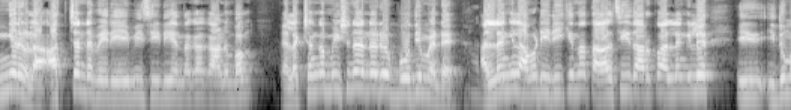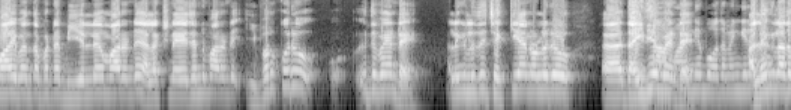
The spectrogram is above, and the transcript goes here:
ഇങ്ങനെയുള്ള അച്ഛന്റെ പേര് എ ബി സി ഡി എന്നൊക്കെ കാണുമ്പം ഇലക്ഷൻ കമ്മീഷന് തന്നെ ഒരു ബോധ്യം വേണ്ടേ? അല്ലെങ്കിൽ അവിടെ ഇരിക്കുന്ന തഹസീൽദാർക്കോ അല്ലെങ്കിൽ ഈ ഇതുമായി ബന്ധപ്പെട്ട ബി എൽ എമാരുണ്ട് ഇലക്ഷൻ ഏജന്റുമാരുണ്ട് ഇവർക്കൊരു ഇത് വേണ്ടേ? അല്ലെങ്കിൽ ഇത് ചെക്ക് ചെയ്യാനുള്ളൊരു ധൈര്യം വേണ്ടേ? അല്ലെങ്കിൽ അത്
